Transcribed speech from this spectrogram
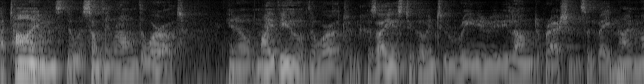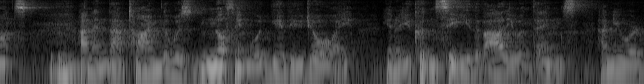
at times, there was something wrong with the world. You know, my view of the world, because I used to go into really, really long depressions of eight, nine months. And in that time, there was nothing would give you joy. You know, you couldn't see the value in things, and you were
